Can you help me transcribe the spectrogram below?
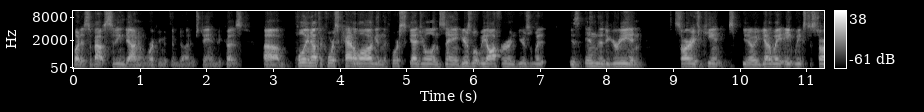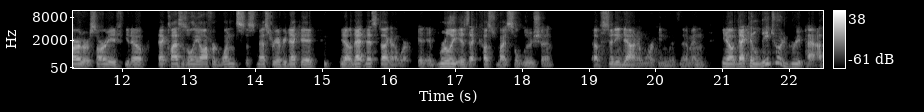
but it's about sitting down and working with them to understand because um, pulling out the course catalog and the course schedule and saying, here's what we offer and here's what is in the degree. And sorry if you can't, you know, you got to wait eight weeks to start, or sorry if, you know, that class is only offered once a semester every decade, you know, that that's not going to work. It, it really is that customized solution of sitting down and working with them. And, you know, that can lead to a degree path,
